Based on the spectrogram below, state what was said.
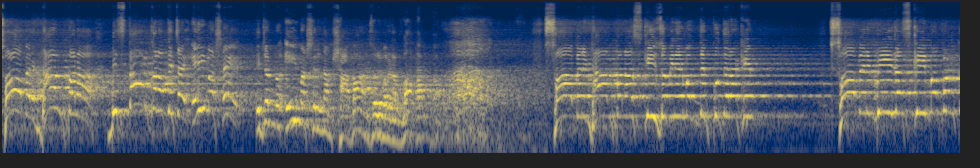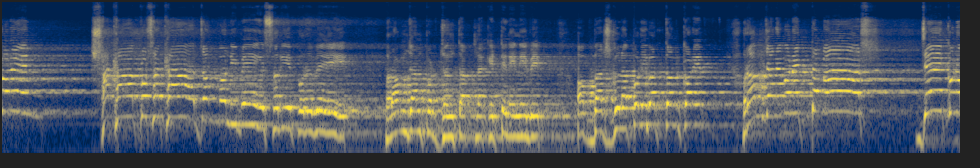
সবের ডালপালা বিস্তার করাতে চায় এই মাসে। এজন্য এই মাসের নাম সাবান সবের ডালপালা শাখা জন্ম নিবে, ছড়িয়ে পড়বে। রমজান পর্যন্ত আপনাকে টেনে নেবে। অভ্যাসগুলা পরিবর্তন করেন রমজান এমন একটা মাস, যে কোনো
